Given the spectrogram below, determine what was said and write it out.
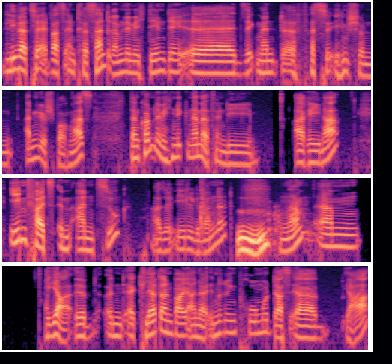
lieber zu etwas Interessanterem, nämlich dem äh, Segment, äh, was du eben schon angesprochen hast. Dann kommt nämlich Nick Nemeth in die Arena, ebenfalls im Anzug also edel gewandert. Mhm. Na, ähm, ja, äh, und erklärt dann bei einer In-Ring-Promo, dass er, ja,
